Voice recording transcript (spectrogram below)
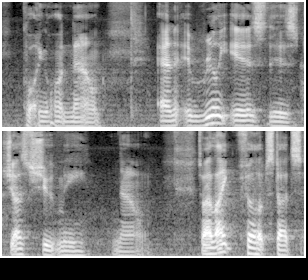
going on now. And it really is this just shoot me now. So I like Philip Stutz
